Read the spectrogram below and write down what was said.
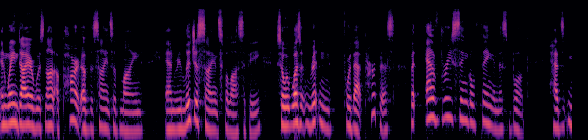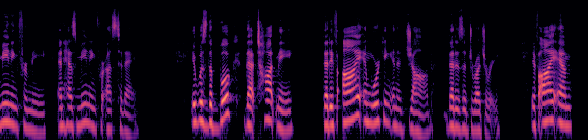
And Wayne Dyer was not a part of the science of mind and religious science philosophy, so it wasn't written for that purpose. But every single thing in this book has meaning for me and has meaning for us today. It was the book that taught me that if I am working in a job that is a drudgery, if I am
